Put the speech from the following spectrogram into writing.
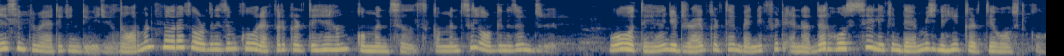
asymptomatic individual normal flora के organism को रेफर करते हैं हम commensals commensal organism वो होते हैं जो ड्राइव करते हैं बेनिफिट एन अदर होस्ट से, लेकिन डैमेज नहीं करते होस्ट को।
